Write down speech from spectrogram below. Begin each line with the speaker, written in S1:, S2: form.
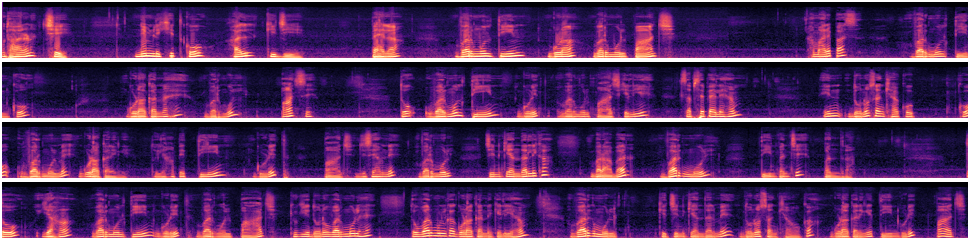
S1: उदाहरण छ। निम्नलिखित को हल कीजिए। पहला, वर्गमूल तीन गुणा वर्गमूल पाँच।
S2: हमारे पास वर्गमूल तीन को गुणा करना है वर्गमूल पाँच से। तो वर्गमूल तीन गुणित वर्गमूल पाँच के लिए सबसे पहले हम इन दोनों संख्या को को वर्गमूल में गुणा करेंगे। तो यहाँ पे तीन गुणित पाँच, जिसे हमने वर्गमूल चिन्ह के अंदर लिखा, बराबर वर्गमूल तीन पंचे पंद्रह। तो यहाँ वर्गमूल तीन गुणित वर्गमूल पाँच, क्योंकि ये दोनों वर्गमूल है तो वर्गमूल का गुणा करने के लिए हम वर्गमूल के चिन्ह के अंदर में दोनों संख्याओं का गुणा करेंगे, तीन गुणित पाँच।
